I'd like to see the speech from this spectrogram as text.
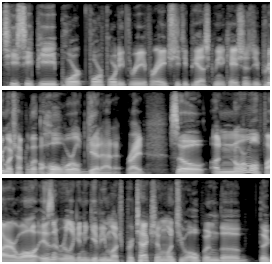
TCP port 443 for HTTPS communications. You pretty much have to let the whole world get at it, right? So a normal firewall isn't really going to give you much protection once you open the the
